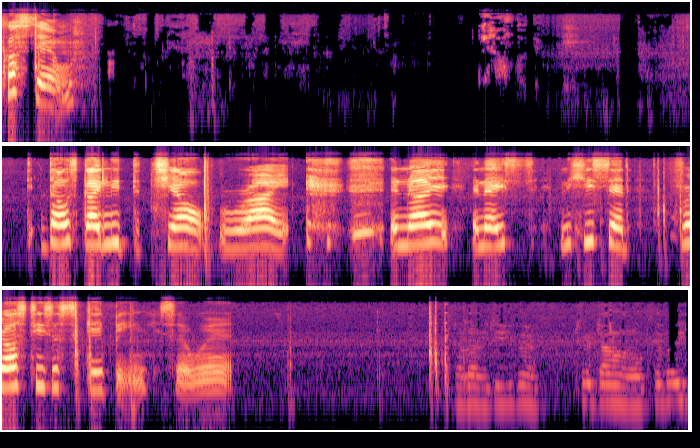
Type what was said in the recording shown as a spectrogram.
Costume. those guys need to chill, right? and I and I and he said, Frosty's escaping. So we're. Do you go turn it down a little, okay, buddy?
